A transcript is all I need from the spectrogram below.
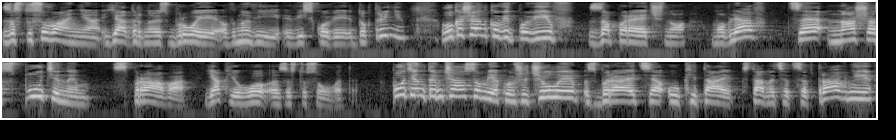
застосування ядерної зброї в новій військовій доктрині, Лукашенко відповів заперечно, мовляв, це наша з Путіним справа, як його е, застосовувати. Путін тим часом, як ви вже чули, збирається у Китай. Станеться це в травні,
